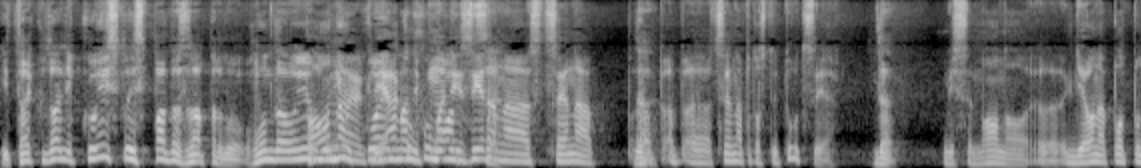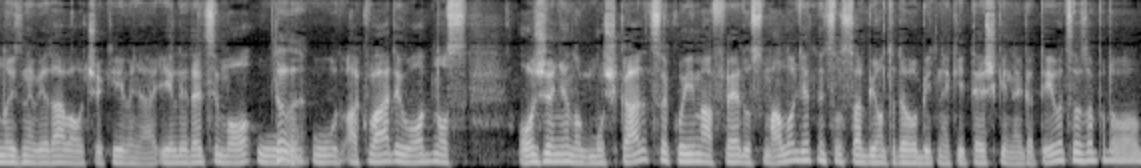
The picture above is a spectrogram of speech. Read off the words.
I tako dalje, koji isto ispada zapravo. Onda pa ona je jako humanizirana scena, scena prostitucije. Da. Mislim, ono, gdje ona potpuno iznevjerava očekivanja. Ili recimo u, u akvariju odnos oženjenog muškarca koji ima aferu s maloljetnicom, sad bi on trebao biti neki teški negativac, a zapravo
